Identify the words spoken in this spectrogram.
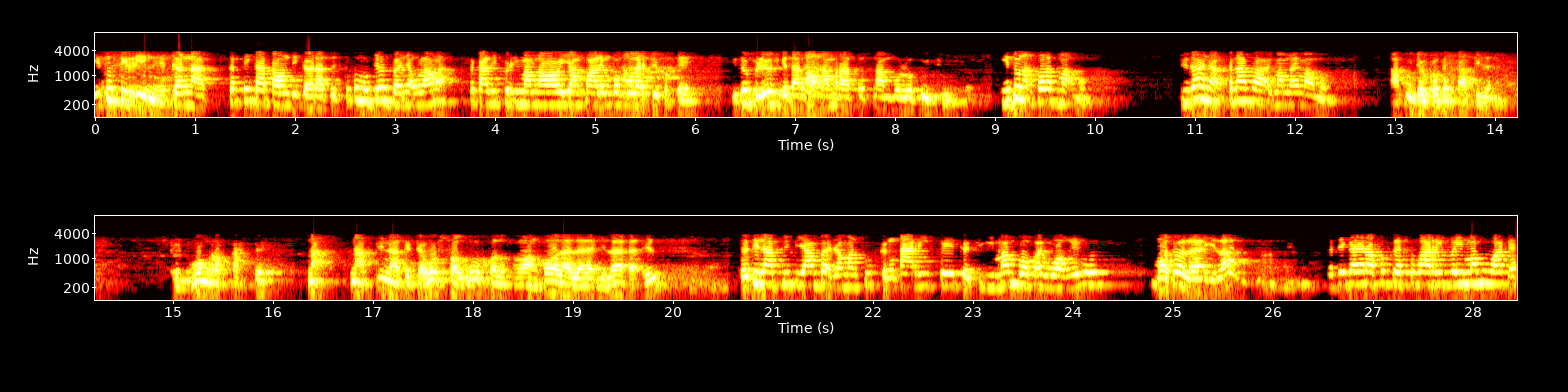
Itu sirine. Nah, ketika tahun 300 itu kemudian banyak ulama sekali berimam Nawawi yang paling populer di fikih. Itu beliau sekitar 667. Itu nak sholat makmum. Ditanya, kenapa Imam Nawawi makmum? Aku jago kestabilan. Dan wong roh kabeh. Nah, Nabi nanti dawuh sallu khalqan qala la ilaha il. Jadi Nabi piyambak zaman sugeng tarife jadi imam pokoke wong iku maca la ilaha. Ketika era fikih tarife imam wae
